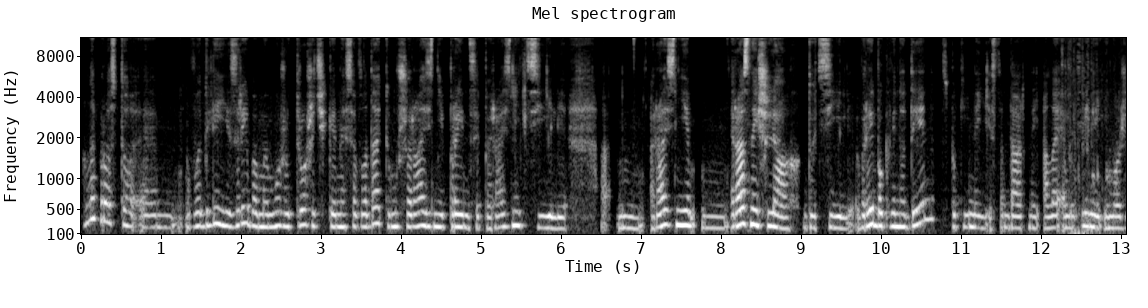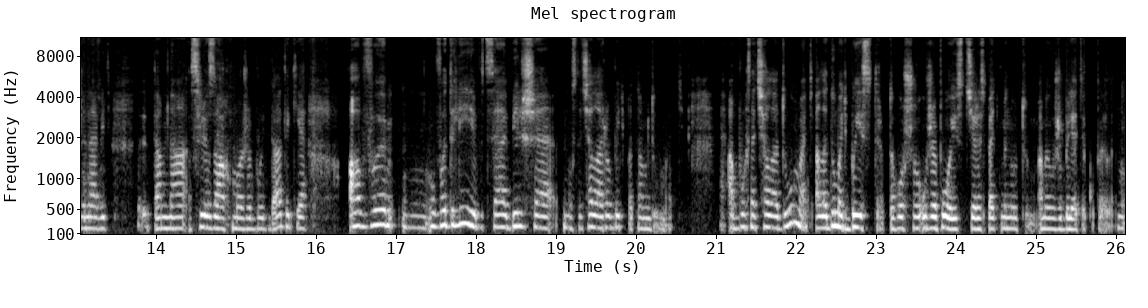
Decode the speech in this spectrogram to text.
але просто ем, з рибами можуть трошечки не совладати, тому що різні принципи, різні цілі, а, різні, м, різний шлях до цілі. В рибок він один, спокійний і стандартний, але емоційний і може навіть е, там на сльозах може бути да, таке. А в у водоліїв це більше ну, спочатку робити, потім думати. Або спочатку думати, але думати швидко, тому що вже поїзд через 5 минут, а ми вже білети купили. Ну,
